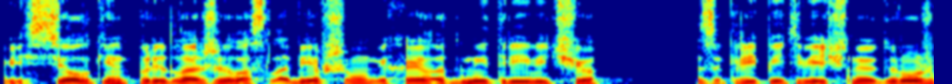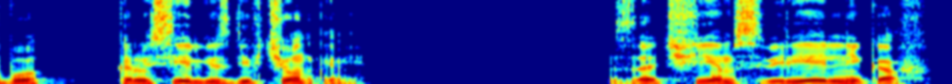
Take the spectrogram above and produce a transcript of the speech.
Веселкин предложил ослабевшему Михаилу Дмитриевичу закрепить вечную дружбу каруселью с девчонками. Зачем Сверельников,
